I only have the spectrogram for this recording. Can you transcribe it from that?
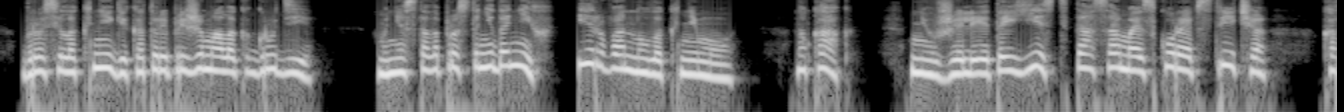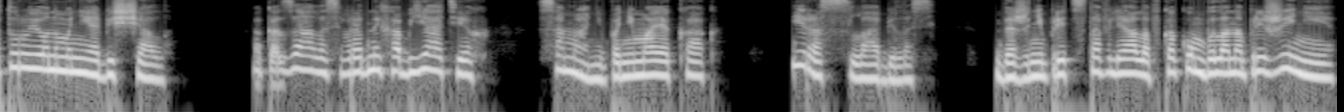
— бросила книги, которые прижимала к груди. Мне стало просто не до них и рванула к нему. Но как? Неужели это и есть та самая скорая встреча, которую он мне обещал? Оказалась в родных объятиях, сама не понимая как, и расслабилась. Даже не представляла, в каком была напряжении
